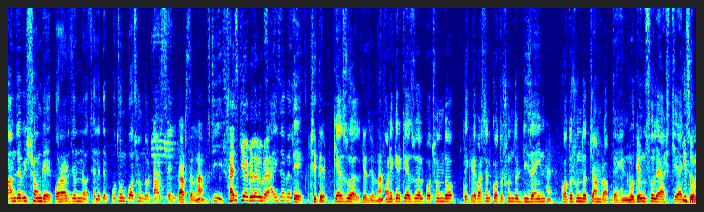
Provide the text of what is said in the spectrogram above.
পাঞ্জাবির সঙ্গে পরার জন্য ছেলেদের প্রথম পছন্দ টার্সেল। টার্সেল না? জি সাইজ কি অ্যাভেলেবেল ভাই? সাইজ শীতে? ক্যাজুয়াল ক্যাজুয়াল না? অনেকের ক্যাজুয়াল পছন্দ। দেখতে পাচ্ছেন কত সুন্দর ডিজাইন হ্যাঁ। কত সুন্দর চামড়া। দেখেন নতুন সোলে আসছে একদম। সোল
